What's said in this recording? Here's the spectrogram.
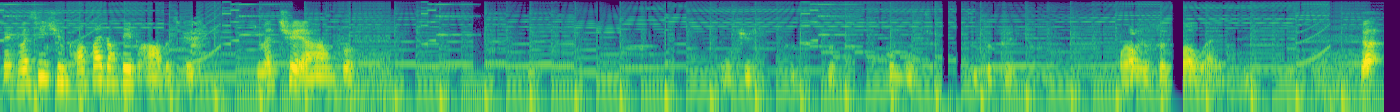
Cette fois-ci, tu me prends pas dans tes bras parce que tu m'as tué là, un peu. Mon cul. Trop bon, s'il te plaît. Ou alors je saute pas, ouais. Ah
